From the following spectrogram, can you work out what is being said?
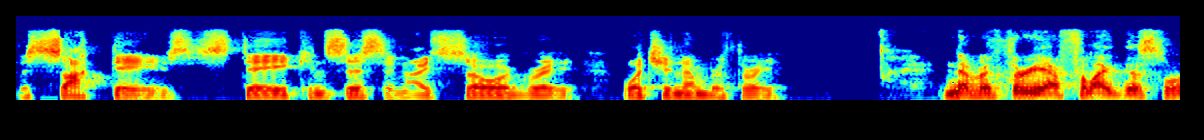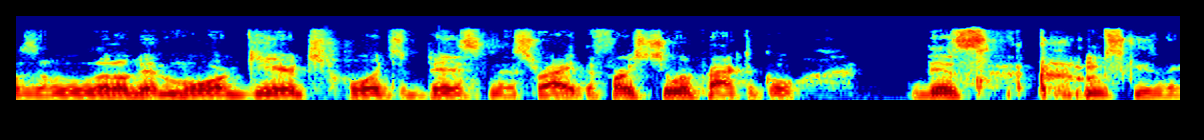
the suck days. Stay consistent. I so agree. What's your number three? Number three, I feel like this one's a little bit more geared towards business, right? The first two were practical this excuse me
